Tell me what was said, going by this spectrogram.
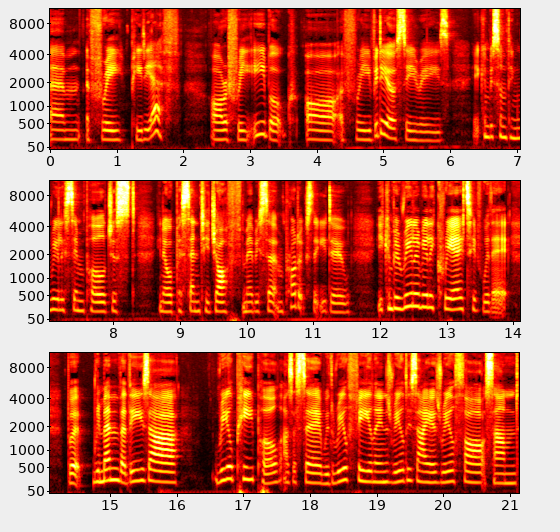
um, a free PDF or a free ebook or a free video series. It can be something really simple, just you know, a percentage off maybe certain products that you do. You can be really, really creative with it. But remember, these are real people, as I say, with real feelings, real desires, real thoughts, and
